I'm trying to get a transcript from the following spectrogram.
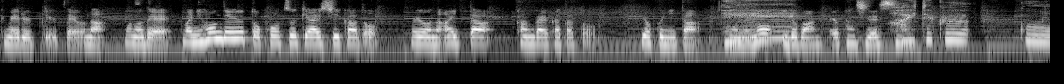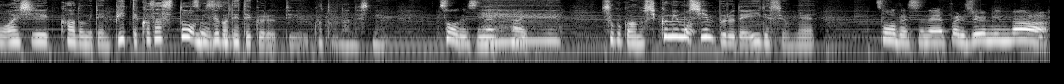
組めるっていったようなもので、まあ、日本でいうと交通系 IC カードのようなああいった考え方とよく似たものの井戸版という感じです。ハイテクこう IC カードみたいにピッてかざすと水が出てくるっていうことなんですね。そうですね。はい。すごくあの仕組みもシンプルでいいですよね。そうですねやっぱり住民が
